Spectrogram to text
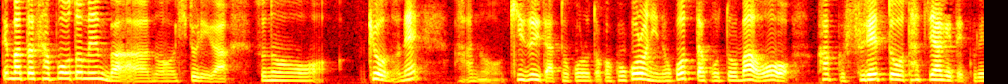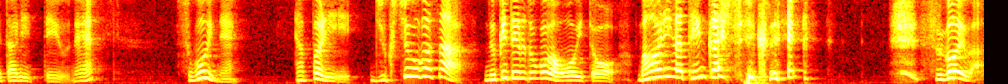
で、またサポートメンバーの一人が、その、今日のね、あの、気づいたところとか心に残った言葉を書くスレッドを立ち上げてくれたりっていうね。すごいね。やっぱり塾長がさ、抜けてるとこが多いと、周りが展開していくね。すごいわ。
